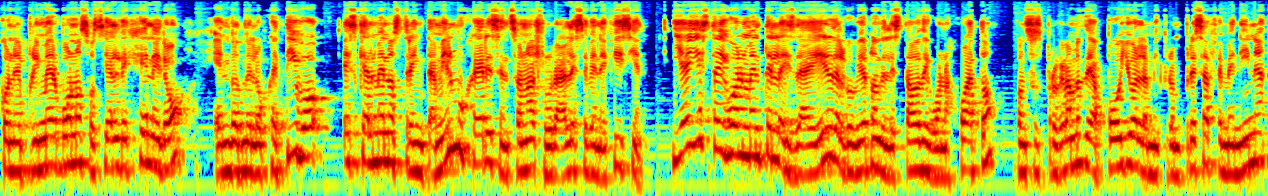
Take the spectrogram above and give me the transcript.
con el primer bono social de género, en donde el objetivo es que al menos 30.000 mujeres en zonas rurales se beneficien. Y ahí está igualmente la ISDAIR del gobierno del estado de Guanajuato, con sus programas de apoyo a la microempresa femenina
